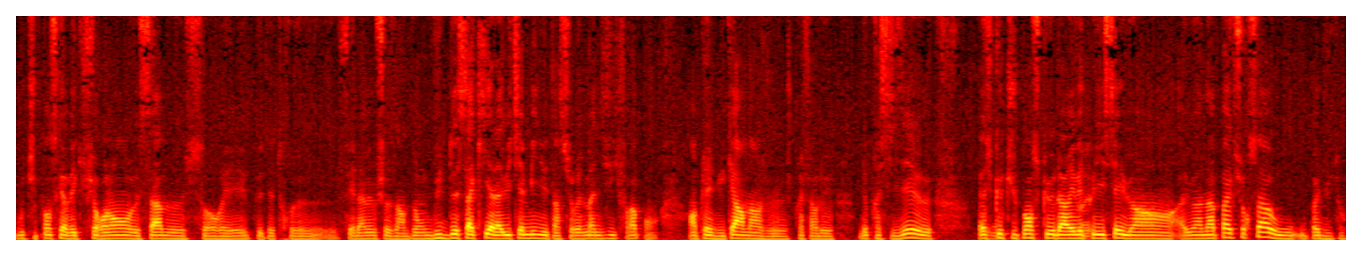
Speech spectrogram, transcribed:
ou tu penses qu'avec Furlan, euh, Sam, euh, ça aurait peut-être euh, fait la même chose. Hein? Donc but de Saki à la huitième minute hein, sur une magnifique frappe en, pleine lucarne, hein, je, préfère le, préciser. Est-ce que tu penses que l'arrivée de Pellissier a eu, un, a eu un impact sur ça ou, pas du tout?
